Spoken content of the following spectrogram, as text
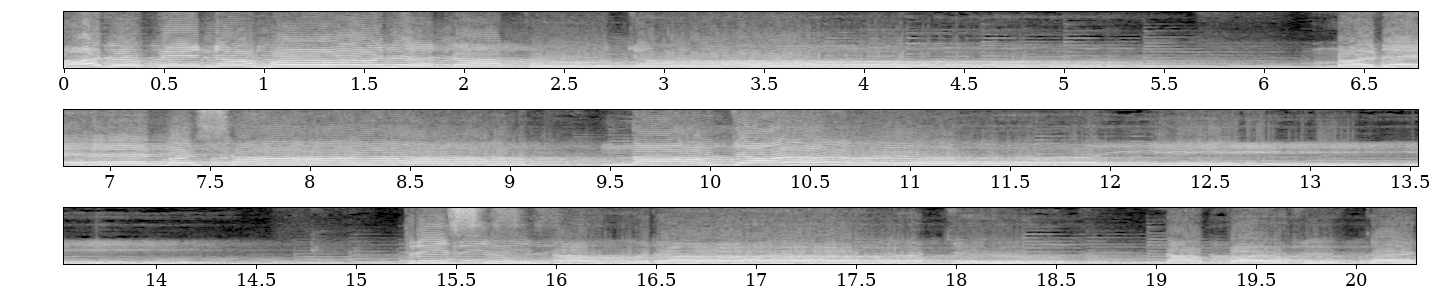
ਹਰ ਬਿਨ ਹੋਰ ਨਾ ਪੂਜੋ। ਮੜੇ ਮਸਾ ਨਾ ਜਾ ਤ੍ਰਿਸ਼ਨਾ ਰਾਜ ਨਾ ਪਰ ਕਰ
